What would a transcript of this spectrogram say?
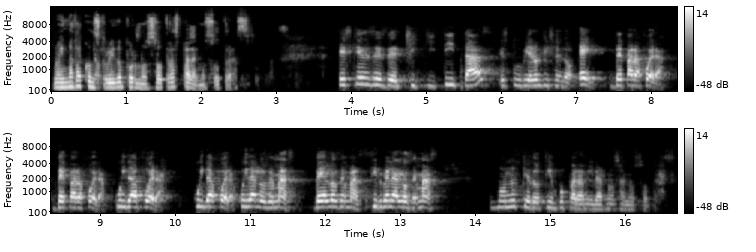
No hay nada construido por nosotras para nosotras es que desde chiquititas estuvieron diciendo, hey, ve para afuera, ve para afuera, cuida afuera, cuida afuera, cuida a los demás, ve a los demás, sírvele a los demás. No nos quedó tiempo para mirarnos a nosotras.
